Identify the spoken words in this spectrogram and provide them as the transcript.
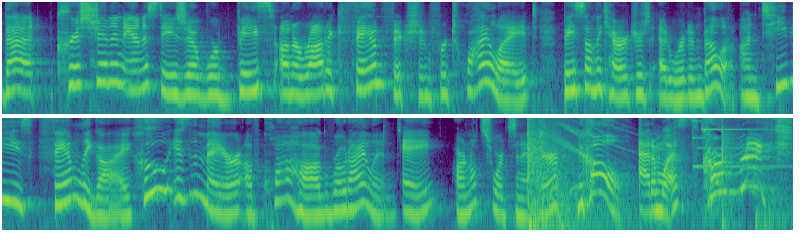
that Christian and Anastasia were based on erotic fan fiction for Twilight based on the characters Edward and Bella. On TV's Family Guy, who is the mayor of Quahog, Rhode Island? A. Arnold Schwarzenegger. Nicole. Adam West. Correct.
